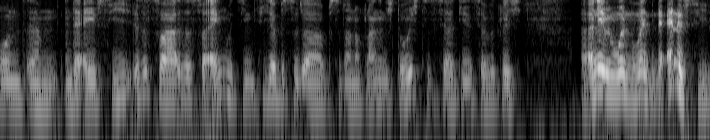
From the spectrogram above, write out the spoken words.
Und ähm, in der AFC ist es zwar, ist es zwar eng, mit 7-4 bist du da, bist du da noch lange nicht durch. Das ist ja dieses Jahr wirklich. Äh, nee, Moment, Moment, in der NFC.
